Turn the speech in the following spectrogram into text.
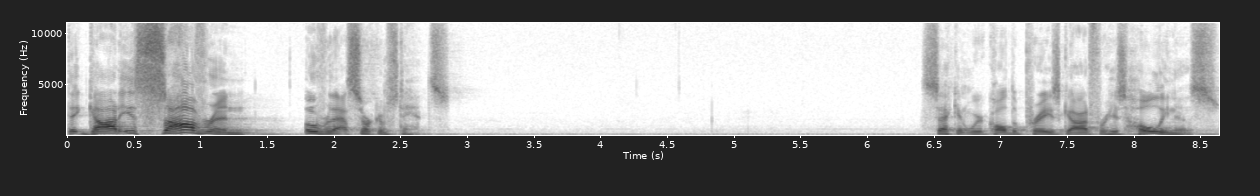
that God is sovereign over that circumstance. Second, we're called to praise God for his holiness.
